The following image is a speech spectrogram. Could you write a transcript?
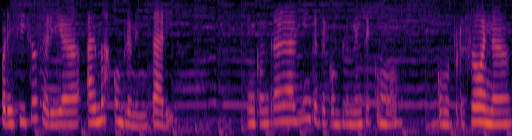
preciso sería almas complementarias. Encontrar a alguien que te complemente como, como persona,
